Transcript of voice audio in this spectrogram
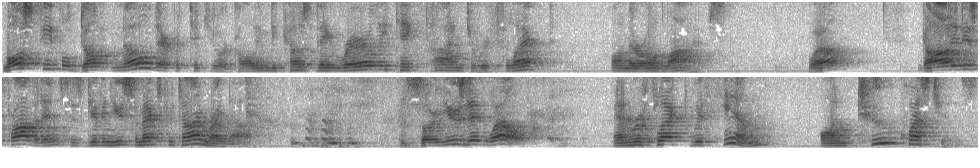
Most people don't know their particular calling because they rarely take time to reflect on their own lives. Well, God in His providence has given you some extra time right now. so use it well and reflect with Him on two questions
